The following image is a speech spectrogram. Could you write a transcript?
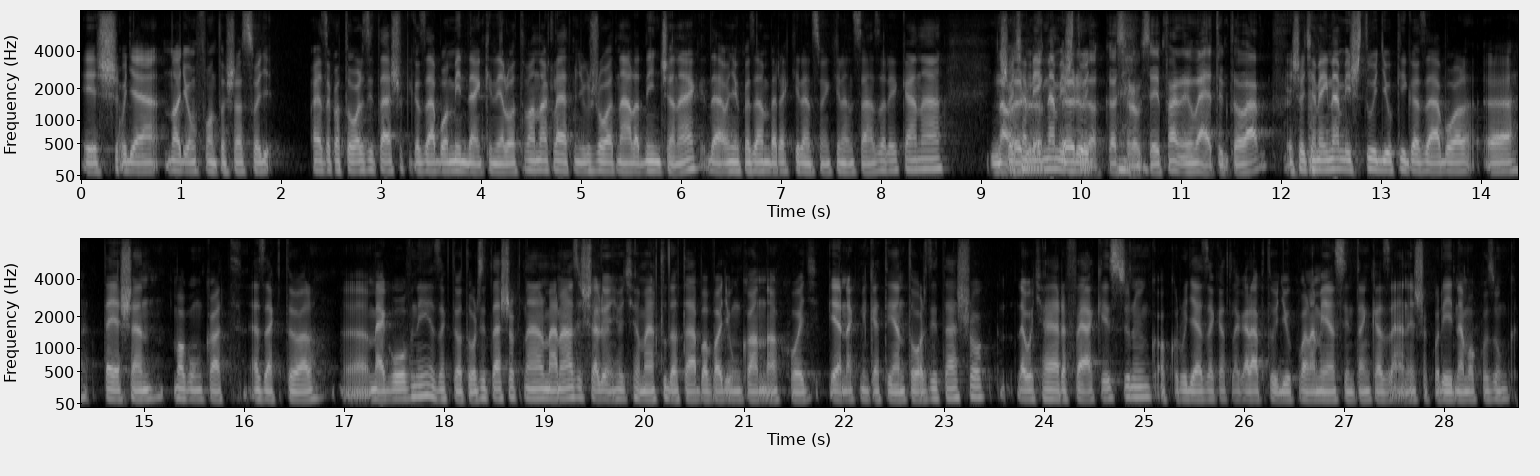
És ugye nagyon fontos az, hogy ezek a torzítások igazából mindenkinél ott vannak. Lehet mondjuk Zsolt nálad nincsenek, de mondjuk az emberek 99%-ánál. Na, és hogyha örülök, még nem is örülök, tud, köszönöm szépen, mehetünk tovább. és hogyha még nem is tudjuk igazából ö, teljesen magunkat ezektől ö, megóvni, ezektől a torzításoknál, már az is előny, hogyha már tudatában vagyunk annak, hogy érnek minket ilyen torzítások, de hogyha erre felkészülünk, akkor ugye ezeket legalább tudjuk valamilyen szinten kezelni, és akkor így nem okozunk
